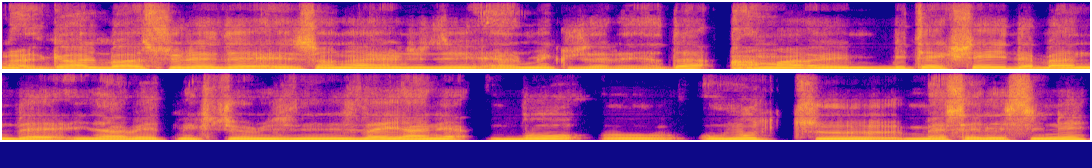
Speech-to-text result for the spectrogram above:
Evet, galiba sürede sona erdi, ermek üzere ya da ama e, bir tek şeyi de ben de ilave etmek istiyorum izninizle. Yani bu umut meselesini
